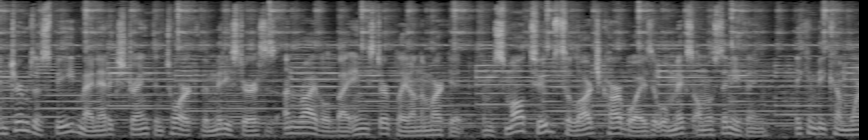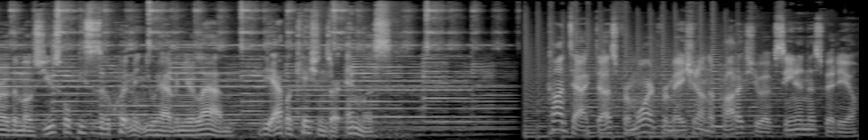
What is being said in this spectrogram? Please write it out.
In terms of speed, magnetic strength, and torque, the Midi-Stirrus is unrivaled by any stir plate on the market. From small tubes to large carboys, it will mix almost anything. It can become one of the most useful pieces of equipment you have in your lab. The applications are endless. Contact us for more information on the products you have seen in this video.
